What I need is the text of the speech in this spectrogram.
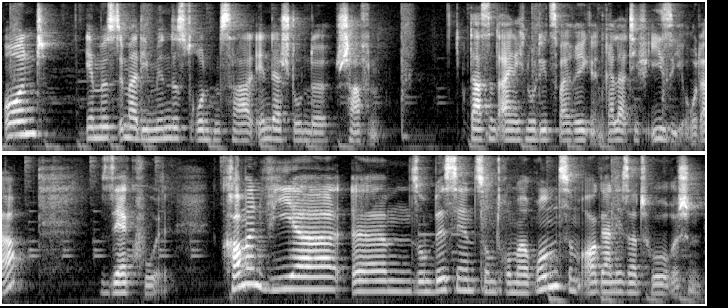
Und ihr müsst immer die Mindestrundenzahl in der Stunde schaffen. Das sind eigentlich nur die zwei Regeln. Relativ easy, oder? Sehr cool. Kommen wir ähm, so ein bisschen zum Drumherum, zum Organisatorischen.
